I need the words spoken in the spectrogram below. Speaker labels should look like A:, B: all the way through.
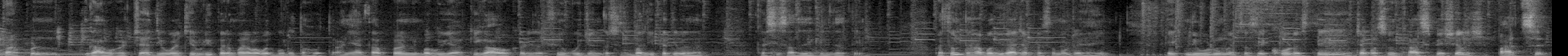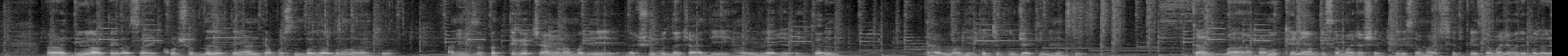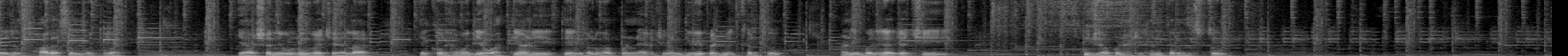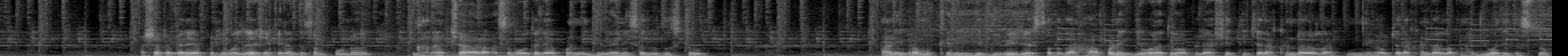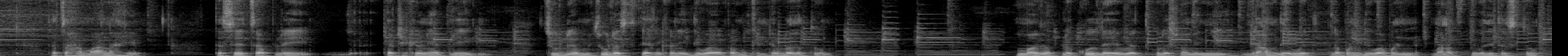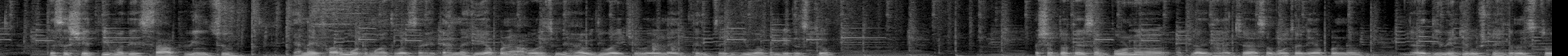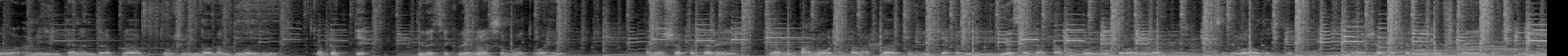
A: आता आपण गावाकडच्या दिवाळीची रूढी परंपराबाबत बोलत आहोत. आणि आता आपण बघूया की गावाकडे लक्ष्मीपूजन तसेच बलिप्रतिपदा कशी साजरी केली जाते. प्रथमतः हा बलिराज आपल्यासमोर आहे. एक निवडुंगाचं असं एक खोड असते. ह्याच्यापासून खास स्पेशल अशी पाच दीव लावता येईल असा एक खोड शोधला जाते आणि त्यापासून बलिराज बनवला जातो. आणि ह्याचा प्रत्येकाच्या अंगणामध्ये लक्ष्मीपूजनाच्या आधी हा बलिराज हे करून त्यामध्ये त्याची पूजा केली जाते. कारण प्रामुख्याने आमचा समाज हा शेतकरी समाज. शेतकरी समाजामध्ये बोलवल्याचं फार असं महत्त्व आहे. या अशा निवडणुकाच्या ह्याला हे करून ह्यामध्ये वाती आणि तेल घालून आपण या ठिकाणी दिवे प्रज्वलित करतो आणि बलिराजाची पूजा आपण या ठिकाणी करत असतो. अशा प्रकारे आपण हे बलिराजा केल्यानंतर संपूर्ण घराच्या सभोवताली आपण दिव्यांनी सजवत असतो. आणि प्रामुख्याने हे दिवे जे असतात आता हा पण एक दिवा तो आपल्या शेतीच्या राखणदाराला गावच्या राखणदाराला पण हा दिवा देत असतो. त्याचा हा मान आहे. तसेच आपले त्या ठिकाणी आपली चूल चूल असते त्या ठिकाणी दिवा प्रामुख्याने ठेवला जातो. मग आपलं कुलदैवत कुलस्वामींनी ग्रामदैवत याला पण दिवा आपण मानाचा दिवा देत असतो. तसंच शेतीमध्ये साप विंचू यांनाही फार मोठं महत्त्वाचं आहे. त्यांनाही आपण आवर्जून ह्या दिवाळीच्या वेळेला एक त्यांचाही दिवा आपण देत असतो. अशा प्रकारे संपूर्ण आपल्या घराच्या सभोवताली आपण दिव्यांची रोषणाई करत असतो आणि त्यानंतर आपला तुळशी वृंदावनाला दिवा देतो. कारण प्रत्येक दिव्याचं एक वेगळं असं महत्त्व आहे. आणि अशा प्रकारे ते आपली पानवट कारण आपल्या पूर्वीच्या खाली विधी असायच्या. आता आपण बोलवेच्या बाजूला असं दिवा लावत असतो. आणि अशा प्रकारे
